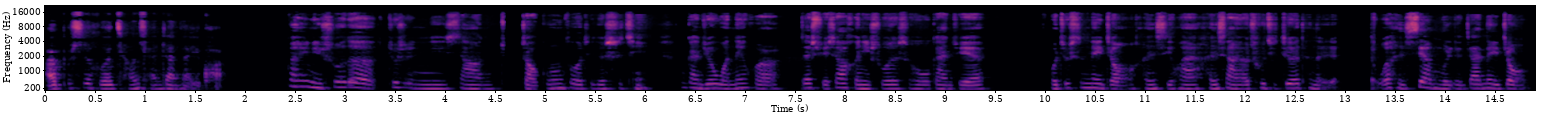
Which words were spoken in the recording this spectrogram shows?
而不是和强权站在一块儿。关于你说的，就是你想找工作这个事情，我感觉我那会儿在学校和你说的时候，我感觉我就是那种很喜欢、很想要出去折腾的人。我很羡慕人家那种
